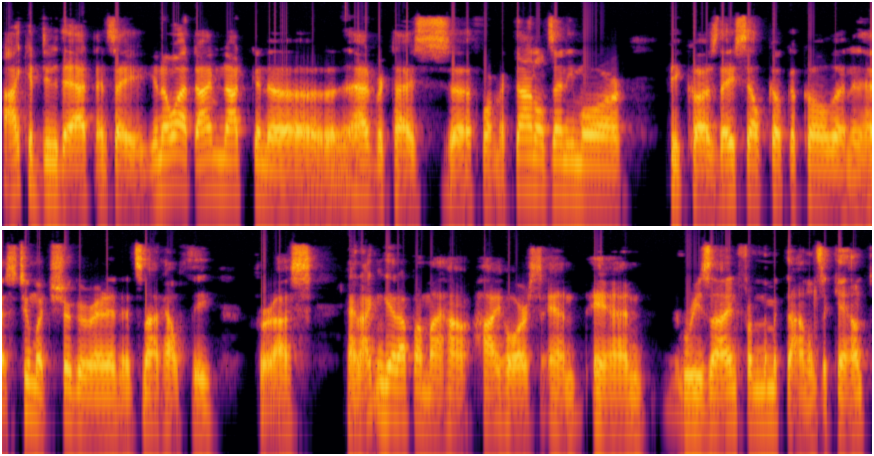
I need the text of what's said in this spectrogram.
I could do that and say, you know what, I'm not going to advertise uh, for McDonald's anymore because they sell Coca Cola and it has too much sugar in it. It's not healthy for us. And I can get up on my high horse and and resign from the McDonald's account,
